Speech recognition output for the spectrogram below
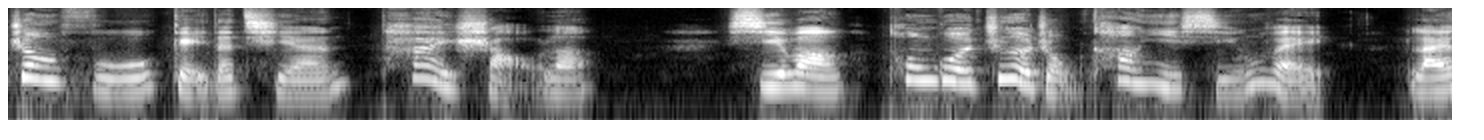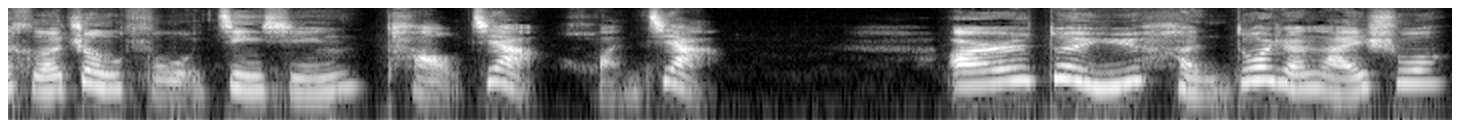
政府给的钱太少了，希望通过这种抗议行为来和政府进行讨价还价。而对于很多人来说，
